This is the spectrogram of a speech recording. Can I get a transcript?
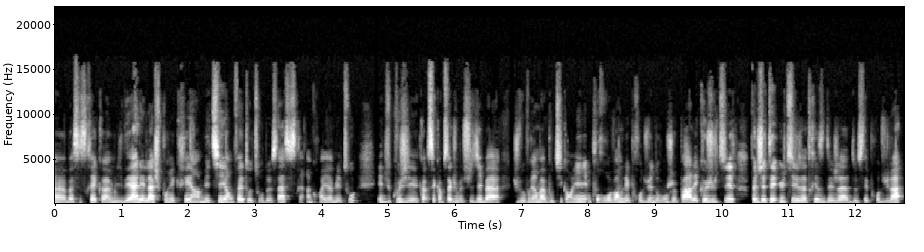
euh, bah, ce serait quand même l'idéal. Et là, je pourrais créer un métier en fait autour de ça. Ce serait incroyable et tout. Et du coup, c'est comme ça que je me suis dit, bah, je vais ouvrir ma boutique en ligne pour revendre les produits dont je parle et que j'utilise. En fait, j'étais utilisatrice déjà de ces produits-là.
